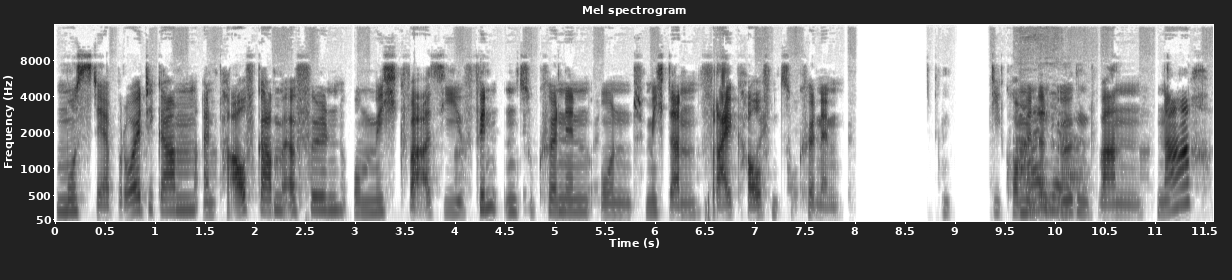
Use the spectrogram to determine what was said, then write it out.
muss der Bräutigam ein paar Aufgaben erfüllen, um mich quasi finden zu können und mich dann freikaufen zu können. Die kommen ah, dann ja. irgendwann nach,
